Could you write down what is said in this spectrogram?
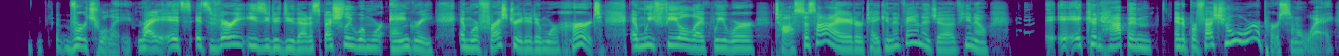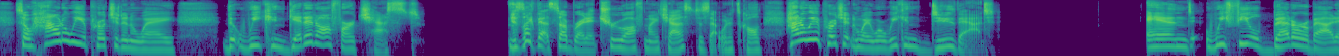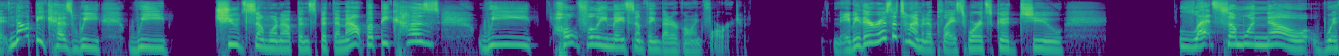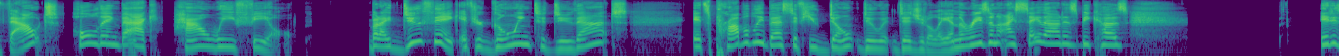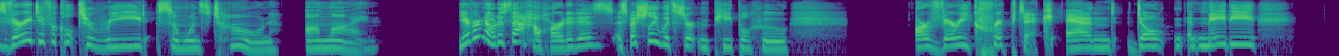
virtually right it's it's very easy to do that especially when we're angry and we're frustrated and we're hurt and we feel like we were tossed aside or taken advantage of you know it could happen in a professional or a personal way. So, how do we approach it in a way that we can get it off our chest? It's like that subreddit, True Off My Chest. Is that what it's called? How do we approach it in a way where we can do that? And we feel better about it, not because we, we chewed someone up and spit them out, but because we hopefully made something better going forward. Maybe there is a time and a place where it's good to let someone know without holding back how we feel. But I do think if you're going to do that, it's probably best if you don't do it digitally. And the reason I say that is because it is very difficult to read someone's tone online. You ever notice that, how hard it is, especially with certain people who are very cryptic and don't maybe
